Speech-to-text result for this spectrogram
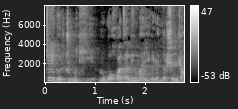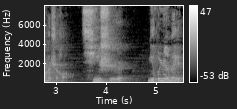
这个主体如果换在另外一个人的身上的时候，其实你会认为。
